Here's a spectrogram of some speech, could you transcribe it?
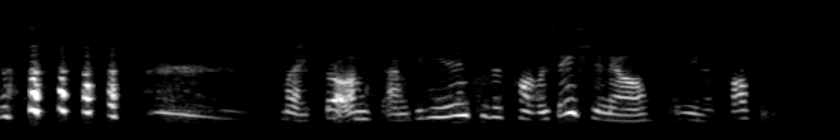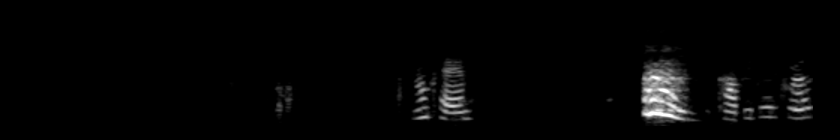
my throat. I'm I'm getting into this conversation now. I need a coffee. Okay. Coffee tastes gross.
